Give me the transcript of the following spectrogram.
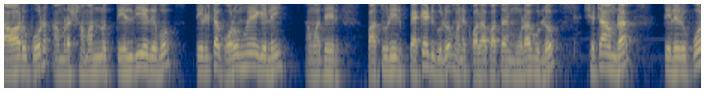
তাওয়ার উপর আমরা সামান্য তেল দিয়ে দেব। তেলটা গরম হয়ে গেলেই আমাদের পাতুরির প্যাকেটগুলো মানে কলা পাতায় মোড়াগুলো সেটা আমরা তেলের উপর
